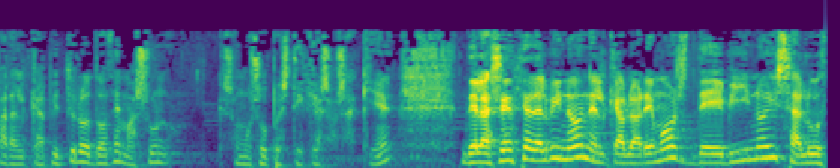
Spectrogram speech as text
para el capítulo 12 más 1, que somos supersticiosos aquí, ¿eh? De la esencia del vino, en el que hablaremos de vino y salud,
